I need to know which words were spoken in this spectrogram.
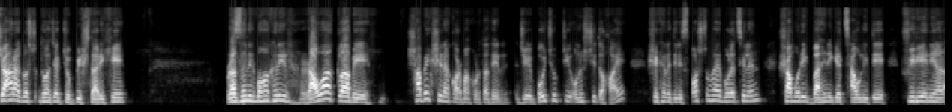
চার আগস্ট দু হাজার চব্বিশ তারিখে রাজধানীর মহাখালীর রাওয়া ক্লাবে সাবেক সেনা কর্মকর্তাদের যে বৈঠকটি অনুষ্ঠিত হয়, সেখানে তিনি স্পষ্টভাবে বলেছিলেন, সামরিক বাহিনীকে ছাউনিতে ফিরিয়ে নেওয়ার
